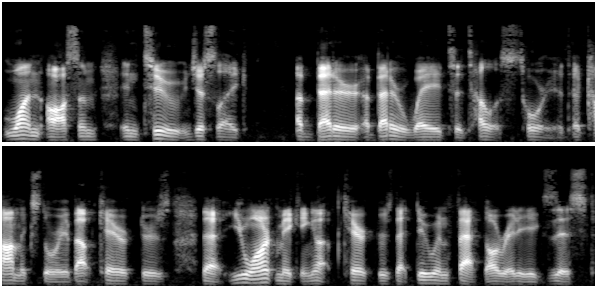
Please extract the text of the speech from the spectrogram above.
one awesome and two just like a better a better way to tell a story a, comic story about characters that you aren't making up characters that do in fact already exist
